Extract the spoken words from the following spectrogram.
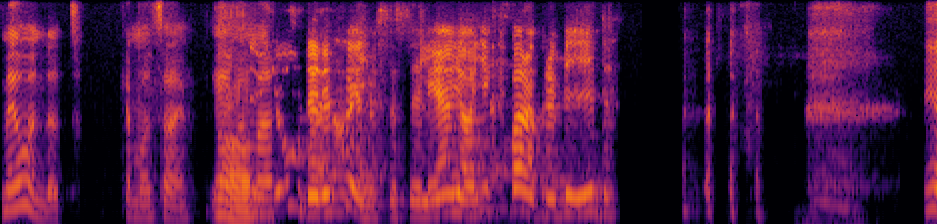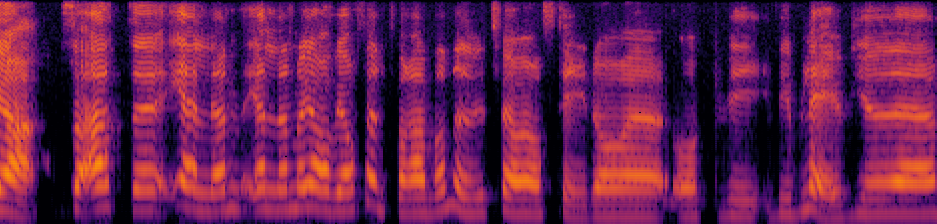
måendet kan man säga. Ja. Du gjorde det själv Cecilia, jag gick bara bredvid. ja, så att eh, Ellen, Ellen och jag, vi har följt varandra nu i två års tid och, eh, och vi, vi blev ju eh,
